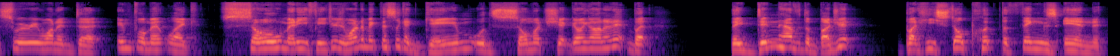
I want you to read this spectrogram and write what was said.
Swery wanted to implement like so many features. He wanted to make this like a game with so much shit going on in it, but they didn't have the budget. But he still put the things in,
